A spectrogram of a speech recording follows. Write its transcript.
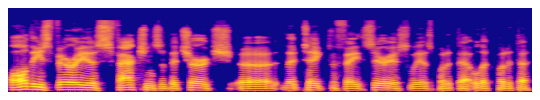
all these various factions of the church uh, that take the faith seriously. Let's put it that. Let's put it that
